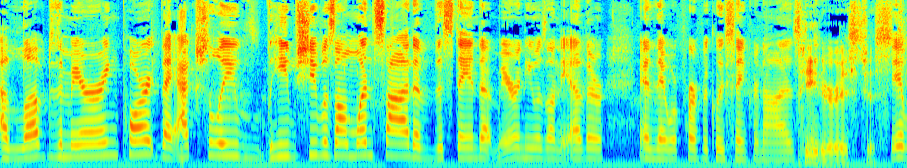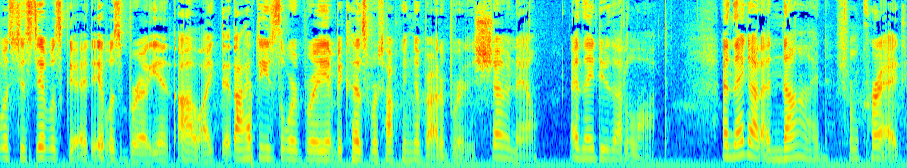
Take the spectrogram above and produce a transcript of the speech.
I loved the mirroring part. They actually he she was on one side of the stand up mirror and he was on the other and they were perfectly synchronized. Peter And is just. it was just it was good. It was brilliant. I liked it. I have to use the word brilliant because we're talking about a British show now and they do that a lot. And they got a 9 from Craig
